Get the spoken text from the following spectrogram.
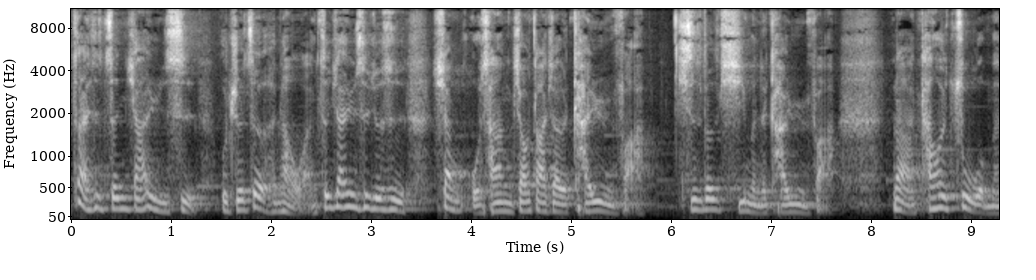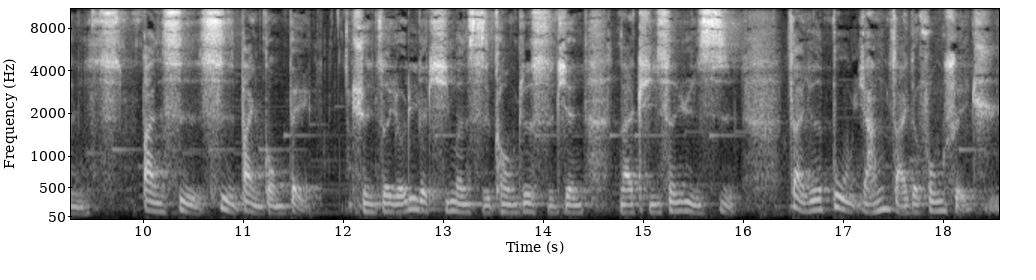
再来是增加运势，我觉得这个很好玩。增加运势就是像我常常教大家的开运法，其实都是奇门的开运法。那它会助我们办事事半功倍。选择有利的奇门时空，就是时间来提升运势。再就是布阳宅的风水局，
